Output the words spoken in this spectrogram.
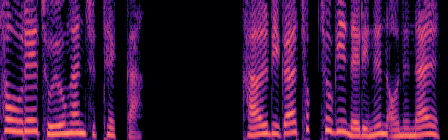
서울의 조용한 주택가. 가을비가 촉촉이 내리는 어느 날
